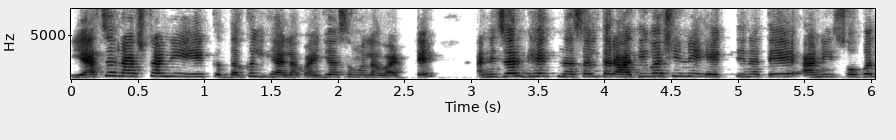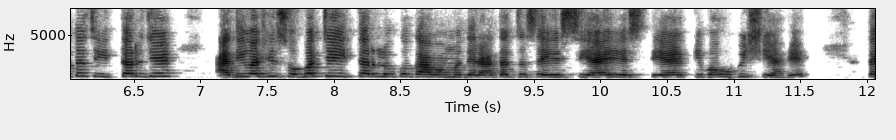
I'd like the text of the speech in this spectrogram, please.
याचं राष्ट्राने एक दखल घ्यायला पाहिजे असं मला वाटते आणि जर घेत नसेल तर आदिवासीने एकतीनं ते आणि सोबतच इतर जे आदिवासी सोबत जे इतर लोक गावामध्ये राहतात जसं एस सी आहे एस टी आहे किंवा ओबीसी आहे तर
